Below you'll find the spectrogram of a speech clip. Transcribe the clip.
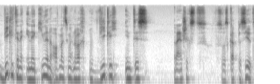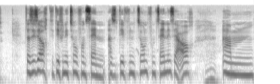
wirklich deine Energie und deine Aufmerksamkeit einfach wirklich in das reinsteckst, was gerade passiert. Das ist ja auch die Definition von Zen. Also die Definition von Zen ist ja auch, ähm,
